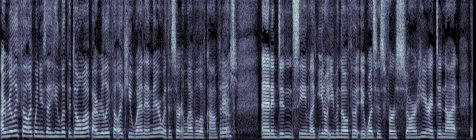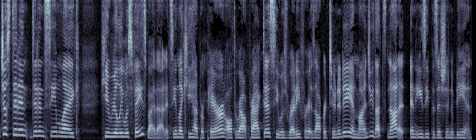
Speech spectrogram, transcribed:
I really felt like when you said he lit the dome up, I really felt like he went in there with a certain level of confidence. Yes. And it didn't seem like, you know, even though if it it was his first start here, it did not it just didn't didn't seem like he really was phased by that. It seemed like he had prepared all throughout practice. He was ready for his opportunity. And mind you, that's not a, an easy position to be in.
